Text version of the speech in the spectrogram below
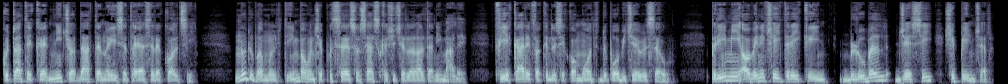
cu toate că niciodată nu îi se tăiaseră colții. Nu după mult timp au început să sosească și celelalte animale, fiecare făcându-se comod după obiceiul său. Primii au venit cei trei câini, Bluebell, Jesse și Pincher.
